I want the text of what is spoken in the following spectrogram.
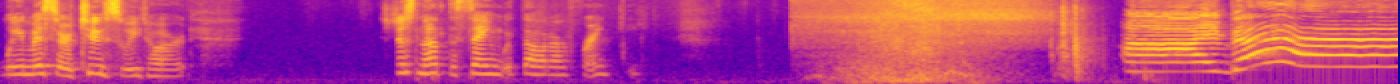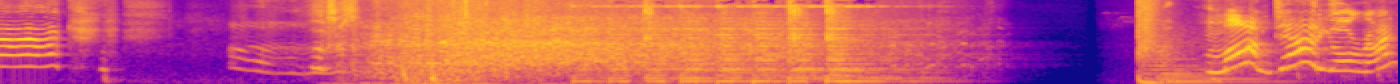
We miss her too, sweetheart. It's just not the same without our Frankie. I'm back! Mom, Dad, you all right?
